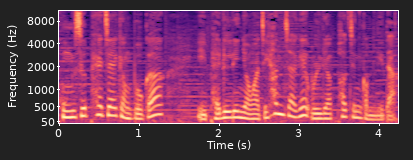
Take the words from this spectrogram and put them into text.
공습 해제 경보가 이 베를린 영화제 현장에 울려 퍼진 겁니다.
